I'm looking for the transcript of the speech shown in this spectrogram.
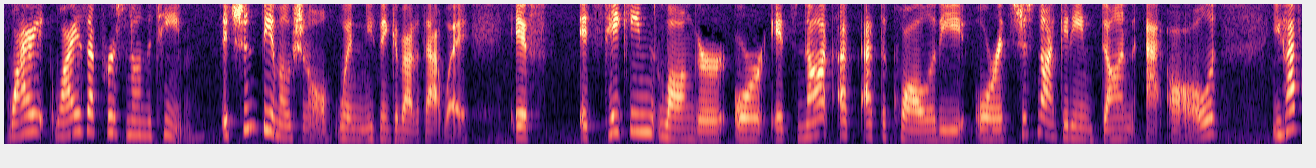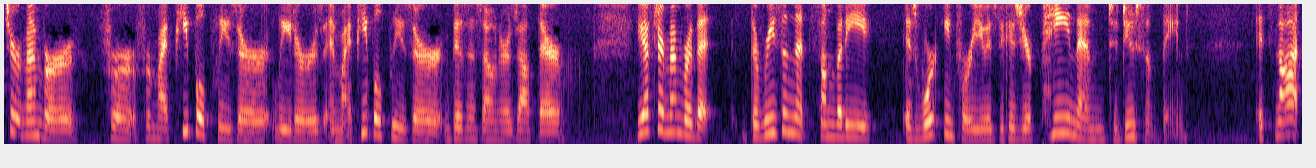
why why is that person on the team? It shouldn't be emotional when you think about it that way. If it's taking longer or it's not up at the quality or it's just not getting done at all, you have to remember for for my people pleaser leaders and my people pleaser business owners out there, you have to remember that the reason that somebody is working for you is because you're paying them to do something. It's not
